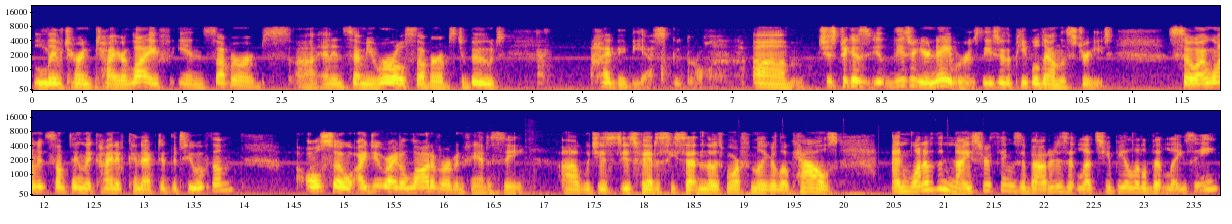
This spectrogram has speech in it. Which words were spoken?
lived her entire life in suburbs uh, and in semi rural suburbs to boot. Hi, baby. Yes, good girl. Um, just because these are your neighbors, these are the people down the street. So I wanted something that kind of connected the two of them. Also, I do write a lot of urban fantasy, uh, which is, is fantasy set in those more familiar locales. And one of the nicer things about it is it lets you be a little bit lazy.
